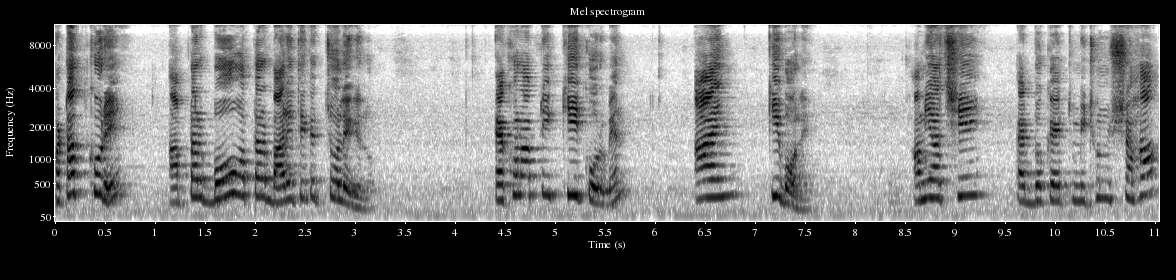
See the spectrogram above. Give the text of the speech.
হঠাৎ করে আপনার বউ আপনার বাড়ি থেকে চলে গেল। এখন আপনি কি করবেন? আইন কি বলে? আমি আছি অ্যাডভোকেট মিঠুন সাহা।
